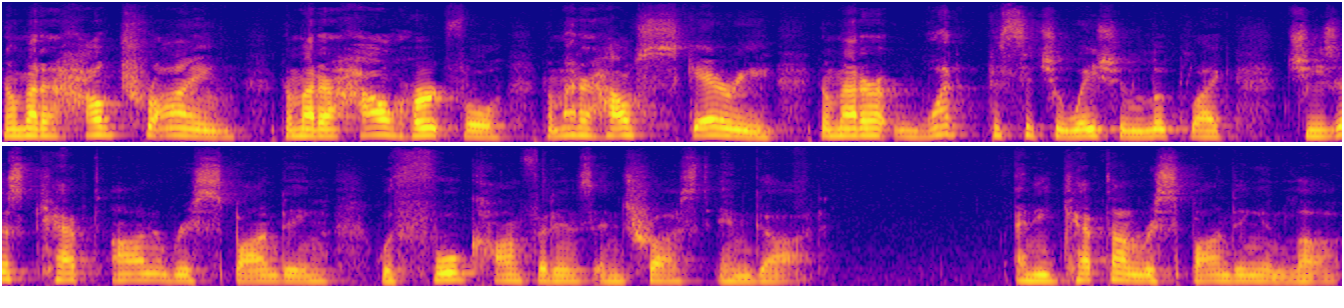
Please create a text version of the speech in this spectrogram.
no matter how trying, no matter how hurtful, no matter how scary, no matter what the situation looked like, Jesus kept on responding with full confidence and trust in God. And he kept on responding in love.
